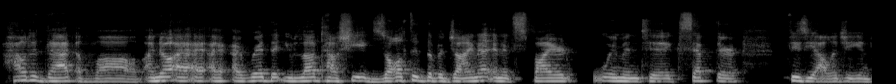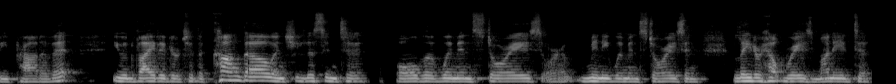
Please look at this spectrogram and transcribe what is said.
how did that evolve? I know I, I, I read that you loved how she exalted the vagina and inspired women to accept their physiology and be proud of it. You invited her to the Congo, and she listened to all the women's stories or many women's stories, and later helped raise money to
